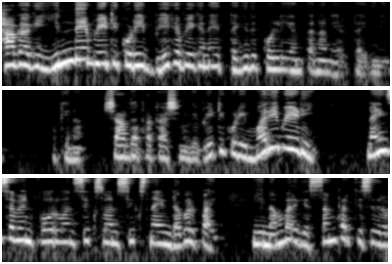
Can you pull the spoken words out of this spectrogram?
ಹಾಗಾಗಿ ಹಿಂದೆ ಭೇಟಿ ಕೊಡಿ, ಬೇಗ ಬೇಗನೆ ತೆಗೆದುಕೊಳ್ಳಿ ಅಂತ ನಾನು ಹೇಳ್ತಾ ಇದ್ದೀನಿ. ಓಕೆನಾ? ಶಾರದಾ ಪ್ರಕಾಶನ್ಗೆ ಭೇಟಿ ಕೊಡಿ. ಮರಿಬೇಡಿ. Nine seven four one six one six nine double five ಈ ನಂಬರ್ಗೆ ಸಂಪರ್ಕಿಸಿದ್ರೆ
